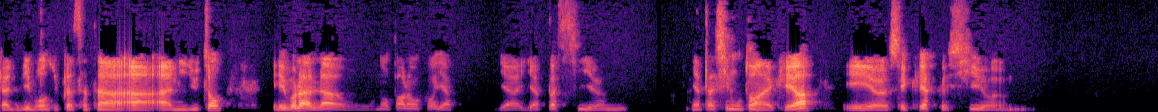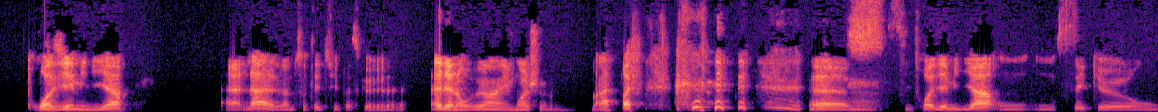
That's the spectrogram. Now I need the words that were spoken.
la délivrance du placenta a, a, mis du temps. Et voilà là on en parlait encore il y a il y a, il y a pas si il y a pas si longtemps avec Léa. Et c'est clair que si troisième il y a là elle va me sauter dessus parce que elle elle en veut un et moi je voilà, bref. euh, si troisième il y a, on, on sait que on,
